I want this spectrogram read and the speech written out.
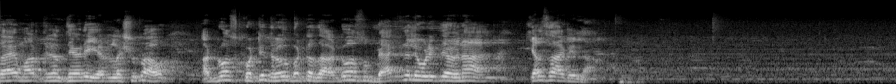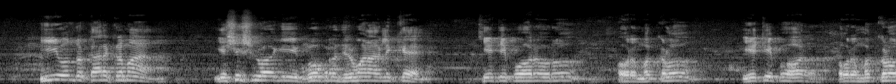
ಸಹಾಯ ಮಾಡ್ತೀನಿ ಅಂತ ಹೇಳಿ ಎರಡು ಲಕ್ಷ ರೂಪಾಯಿ ಅಡ್ವಾನ್ಸ್ ಕೊಟ್ಟಿದ್ದರು ಬಟ್ ಅದು ಅಡ್ವಾನ್ಸ್ ಬ್ಯಾಂಕ್ನಲ್ಲಿ ಉಳಿತೇವಿನ ಕೆಲಸ ಆಗಲಿಲ್ಲ. ಈ ಒಂದು ಕಾರ್ಯಕ್ರಮ ಯಶಸ್ವಿಯಾಗಿ ಗೋಪುರ ನಿರ್ಮಾಣ ಆಗಲಿಕ್ಕೆ ಕೆ ಟಿ ಪವಾರ್ ಅವರು, ಅವರ ಮಕ್ಕಳು, ಎ ಟಿ ಪವಾರ್ ಅವರ ಮಕ್ಕಳು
